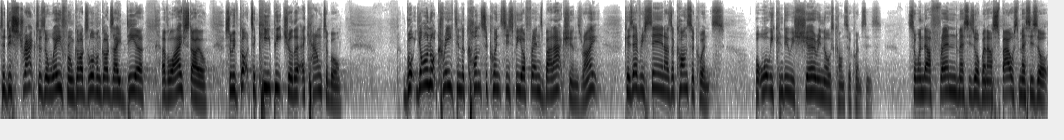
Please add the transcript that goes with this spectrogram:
to distract us away from God's love and God's idea of lifestyle. So we've got to keep each other accountable. But you're not creating the consequences for your friends' bad actions, right? Because every sin has a consequence. But what we can do is sharing those consequences. So when our friend messes up, when our spouse messes up,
